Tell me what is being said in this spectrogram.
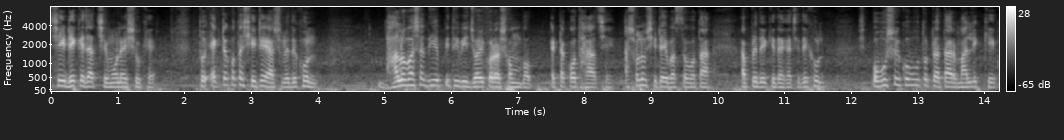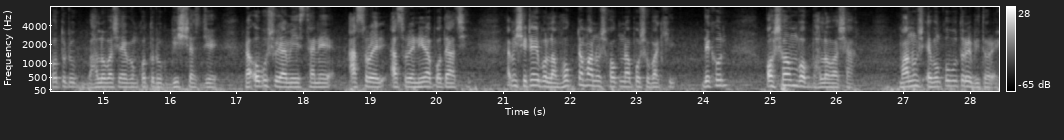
সে ডেকে যাচ্ছে মনের সুখে। তো একটা কথা সেটাই আসলে, দেখুন, ভালোবাসা দিয়ে পৃথিবী জয় করা সম্ভব। একটা কথা আছে। আসলেও সেটাই বাস্তবতা আপনাদেরকে দেখাচ্ছে। দেখুন, অবশ্যই কবুতরটা তার মালিককে কতটুক ভালোবাসা এবং কতটুক বিশ্বাস যে, না, অবশ্যই আমি এই স্থানে আশ্রয়ে আশ্রয়ে নিরাপদে আছি। আমি সেটাই বললাম, হোক না মানুষ, হোক না পশু পাখি, দেখুন, অসম্ভব ভালোবাসা মানুষ এবং কবুতরের ভিতরে।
